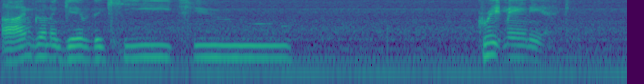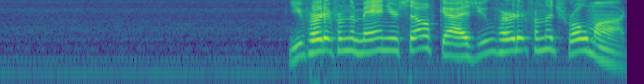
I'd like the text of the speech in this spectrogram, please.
I'm gonna give the key to Great Maniac. You've heard it from the man yourself, guys. You've heard it from the troll mod.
